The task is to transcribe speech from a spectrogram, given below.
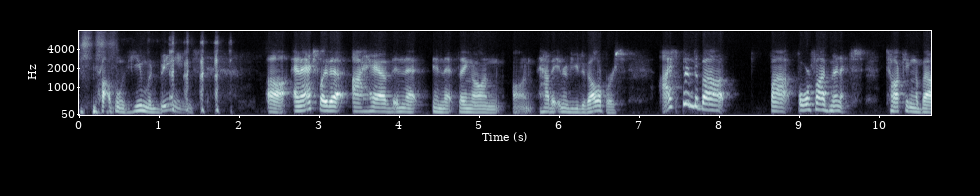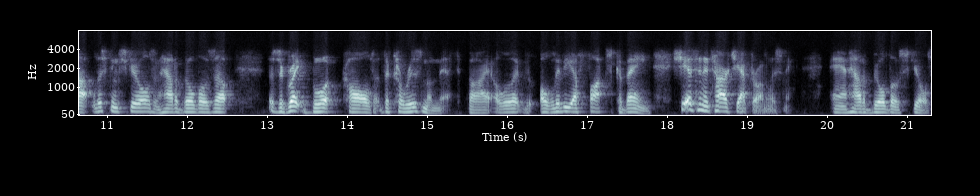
it's a problem with human beings. Uh, and actually that i have in that in that thing on on how to interview developers i spend about five, four or five minutes talking about listening skills and how to build those up. There's a great book called the charisma myth by olivia fox cabane. She has an entire chapter on listening and how to build those skills.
